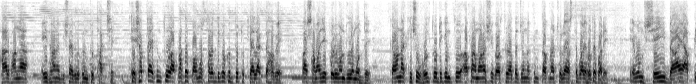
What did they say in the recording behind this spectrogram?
হাড় ভাঙা এই ধরনের বিষয়গুলো কিন্তু থাকছে। এই সপ্তাহে কিন্তু আপনাকে কর্মস্থলের দিকেও কিন্তু একটু খেয়াল রাখতে হবে বা সামাজিক পরিমণ্ডলের মধ্যে। কেননা কিছু ভুল ত্রুটি কিন্তু আপনার মানসিক অস্থিরতার জন্য কিন্তু আপনার চলে আসতে পারে, হতে পারে। এবং সেই দায় আপনি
